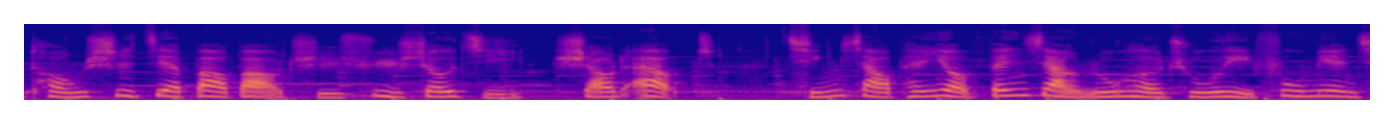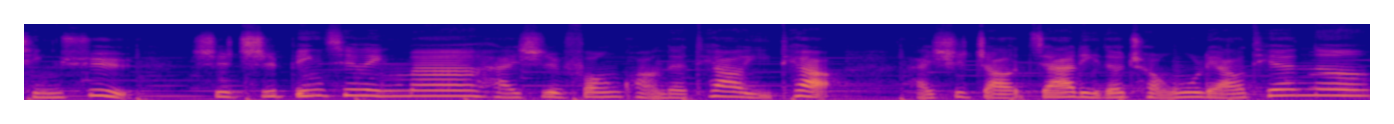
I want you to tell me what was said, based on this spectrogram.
童世界报报持续收集，shout out，请小朋友分享如何处理负面情绪。是吃冰淇淋吗？还是疯狂的跳一跳？还是找家里的宠物聊天呢？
